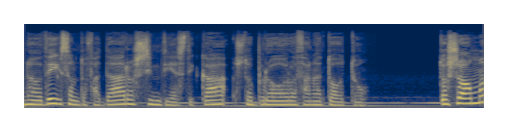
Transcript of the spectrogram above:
να οδήγησαν το φαντάρο συνδυαστικά στον πρόωρο θάνατό του. Το σώμα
